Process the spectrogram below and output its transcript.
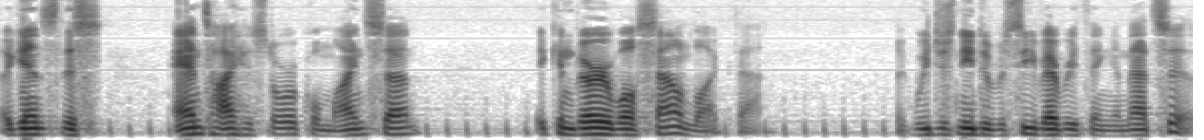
against this anti historical mindset, it can very well sound like that. Like we just need to receive everything and that's it.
